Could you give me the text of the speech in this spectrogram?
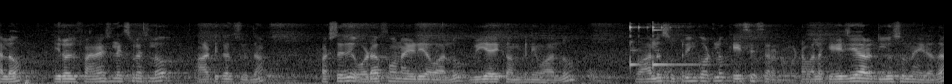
హలో ఈరోజు ఫైనాన్షియల్ ఎక్స్ప్రెస్లో ఆర్టికల్స్ చూద్దాం. ఫస్ట్ ఇది వోడాఫోన్ ఐడియా వాళ్ళు విఐ కంపెనీ వాళ్ళు. వాళ్ళు సుప్రీంకోర్టులో కేసు వేస్తారనమాట వాళ్ళకి ఏజీఆర్ డ్యూస్ ఉన్నాయి కదా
